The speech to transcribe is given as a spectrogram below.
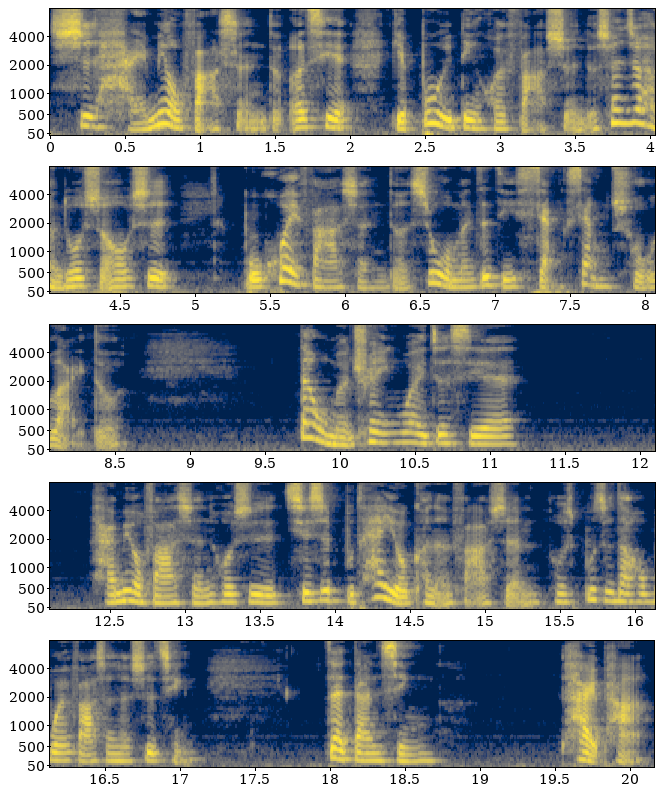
是还没有发生的，而且也不一定会发生的，甚至很多时候是不会发生的，是我们自己想象出来的。但我们却因为这些还没有发生，或是其实不太有可能发生，或是不知道会不会发生的事情，在担心、害怕。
